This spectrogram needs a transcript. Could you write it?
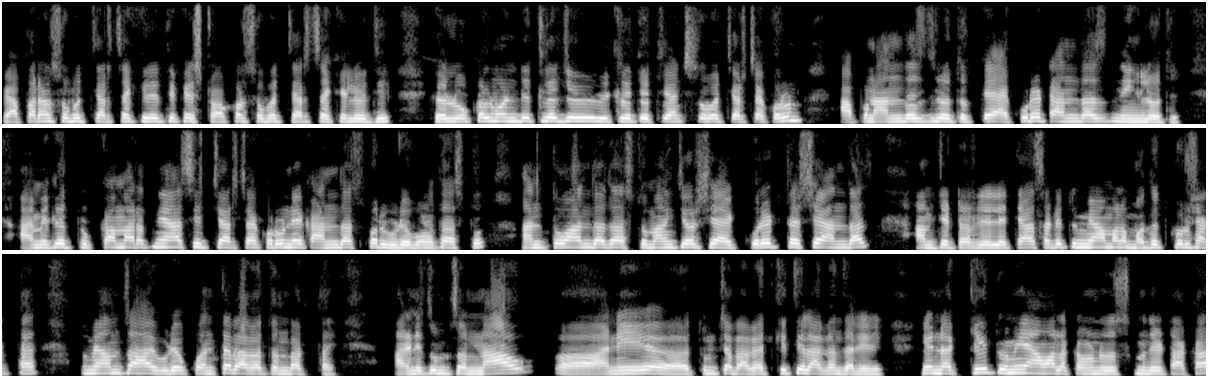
व्यापाऱ्यांसोबत चर्चा केली होती काही स्टॉकरसोबत चर्चा केली होती किंवा लोकल मंडीतले जे विक्रेते होते त्यांच्यासोबत चर्चा करून आपण अंदाज दिले होते ते अॅक्युरेट अंदाज निघले होते. आम्ही काही तुक्का मारत नाही अशीच चर्चा करून एक अंदाज पर व्हिडिओ बनवत असतो आणि तो अंदाज असतो मागच्या वर्षी अॅक्युरेट तसे अंदाज आमचे ठरलेले त्यासाठी तुम्ही आम्हाला मदत करू शकता. तुम्ही आमचा हा व्हिडिओ कोणत्या भागातून बघताय? आणि तुमचं नाव आणि तुमच्या भागात किती लागण झालेली हे नक्की तुम्ही आम्हाला कमेंट बॉक्समध्ये टाका.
